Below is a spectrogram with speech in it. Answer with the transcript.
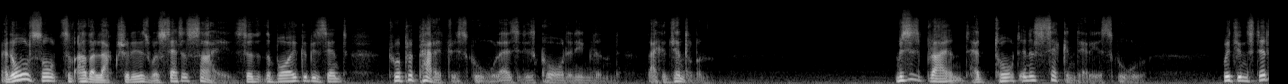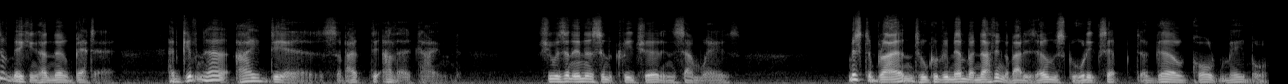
and all sorts of other luxuries were set aside so that the boy could be sent to a preparatory school, as it is called in England, like a gentleman. Mrs. Bryant had taught in a secondary school, which, instead of making her no better, had given her ideas about the other kind. She was an innocent creature in some ways. Mr. Bryant, who could remember nothing about his own school except a girl called Mabel,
